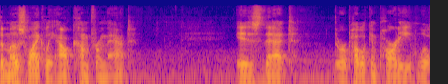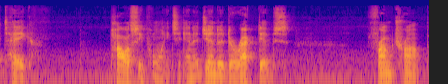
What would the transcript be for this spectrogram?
the most likely outcome from that is that the Republican Party will take policy points and agenda directives from Trump,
